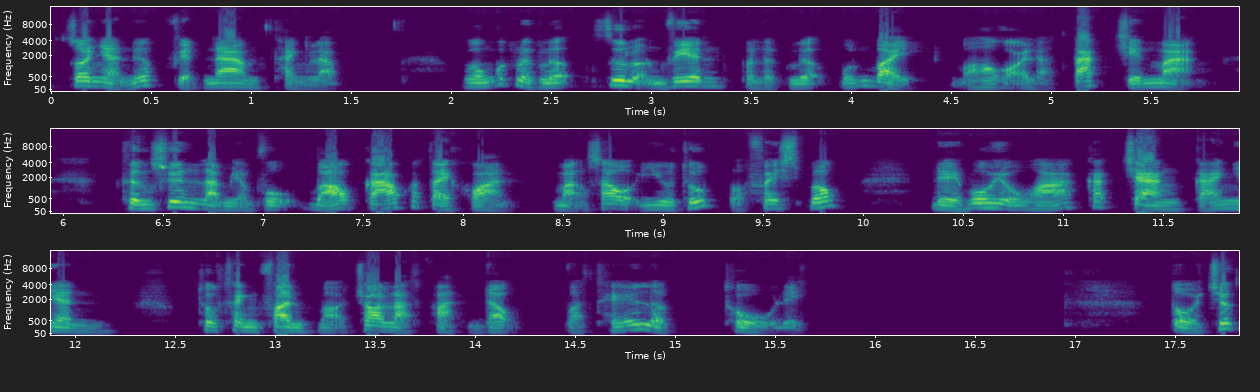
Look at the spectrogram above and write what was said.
do nhà nước Việt Nam thành lập, gồm các lực lượng dư luận viên và lực lượng 47 mà họ gọi là tác chiến mạng, thường xuyên làm nhiệm vụ báo cáo các tài khoản mạng xã hội YouTube và Facebook để vô hiệu hóa các trang cá nhân thuộc thành phần mà họ cho là phản động và thế lực thủ địch. Tổ chức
